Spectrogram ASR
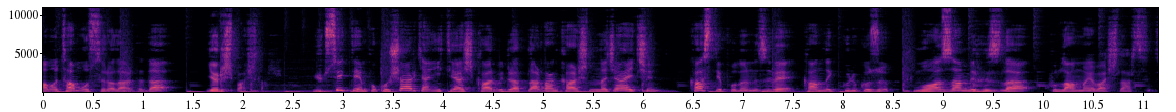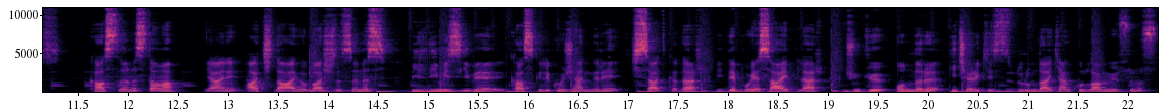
Ama tam o sıralarda da yarış başlar. Yüksek tempo koşarken ihtiyaç karbonhidratlardan karşılanacağı için kas depolarınızı ve kandaki glukozu muazzam bir hızla kullanmaya başlarsınız. Kaslarınız tamam. Yani aç dahi başlasanız bildiğimiz gibi kas glikojenleri 2 saat kadar bir depoya sahipler. Çünkü onları hiç hareketsiz durumdayken kullanmıyorsunuz.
